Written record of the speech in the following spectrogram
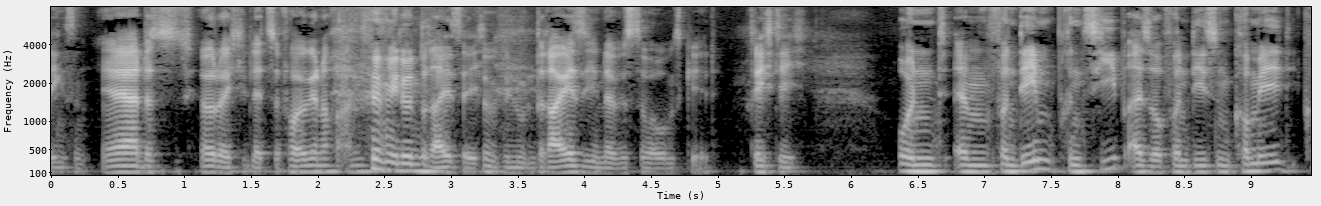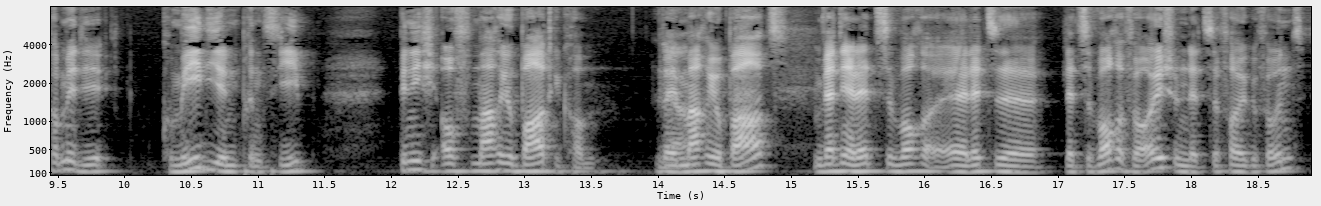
dingsen. Ja, das hört euch die letzte Folge noch an. 5 Minuten 30. 5 Minuten 30 und da wisst ihr, worum es geht. Richtig. Und ähm, von dem Prinzip, also von diesem Comedy, Comedy, Comedian-Prinzip, bin ich auf Mario Bart gekommen. Weil ja. Mario Bart, wir hatten ja letzte Woche, äh, letzte, letzte Woche für euch und letzte Folge für uns,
